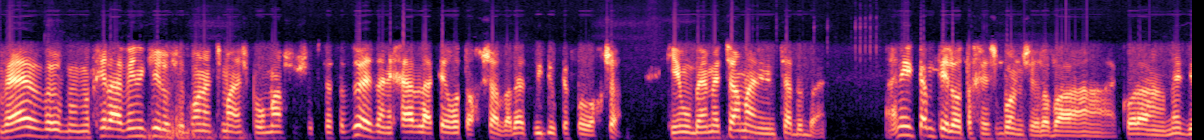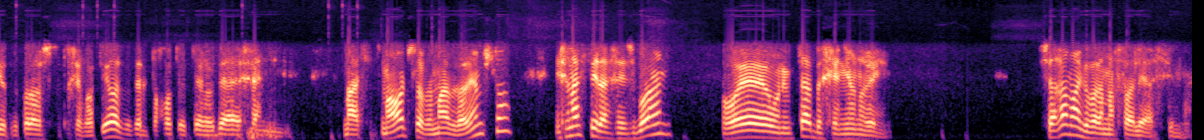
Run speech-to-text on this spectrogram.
והוא מתחיל להבין כאילו שבואנה, תשמע, יש פה משהו שהוא קצת הזוי, אז אני חייב לאתר אותו עכשיו, לדעת בדיוק איפה הוא עכשיו. כי אם הוא באמת שם, אני נמצא בבעיה. אני הקמתי לו את החשבון שלו בכל המדיות וכל הרשתות החברתיות, אז אני פחות או יותר יודע איך אני, מה הסיסמאות שלו ומה הדברים שלו. נכנסתי לחשבון, רואה, הוא נמצא בחניון רעים. שרמה כבר נפל לי האסימון.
